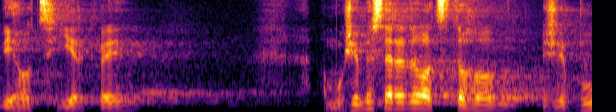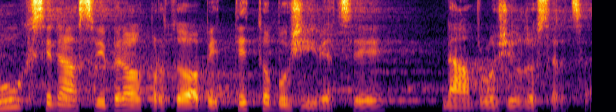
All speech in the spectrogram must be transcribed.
v jeho církvi. A můžeme se radovat z toho, že Bůh si nás vybral proto, aby tyto boží věci nám vložil do srdce.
